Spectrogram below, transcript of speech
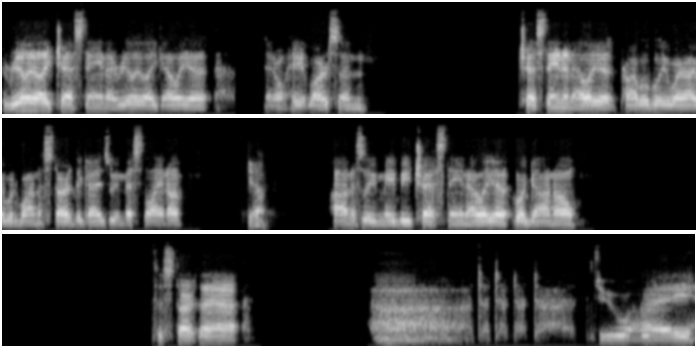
I really like Chastain. I really like Elliott. I don't hate Larson. Chastain and Elliott probably where I would want to start the guys we missed lineup. Yeah. Honestly, maybe Chastain, Elliott, Logano to start that. Ah, da, da, da. Do I?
